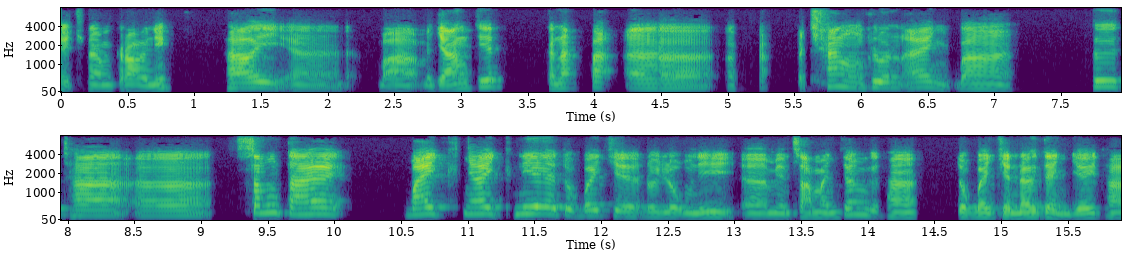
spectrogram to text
នៅឆ្នាំក្រោយនេះហើយបាទម្យ៉ាងទៀតគណៈបកប្រឆាំងខ្លួនឯងបាទគឺថាអឺសឹងតែបែកខ្ញែកគ្នាទោះបីជាដោយលោកមនីមានសាសអញ្ចឹងគឺថាទោះបីជានៅតែនិយាយថា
